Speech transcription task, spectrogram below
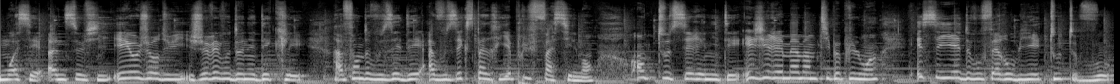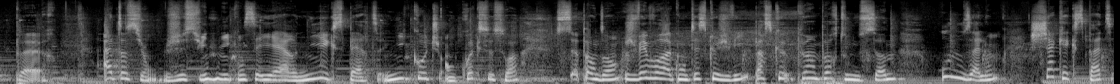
Moi c'est Anne-Sophie et aujourd'hui je vais vous donner des clés afin de vous aider à vous expatrier plus facilement, en toute sérénité et j'irai même un petit peu plus loin, essayer de vous faire oublier toutes vos peurs. Attention, je suis ni conseillère, ni experte, ni coach en quoi que ce soit. Cependant, je vais vous raconter ce que je vis parce que peu importe où nous sommes, où nous allons, chaque expat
